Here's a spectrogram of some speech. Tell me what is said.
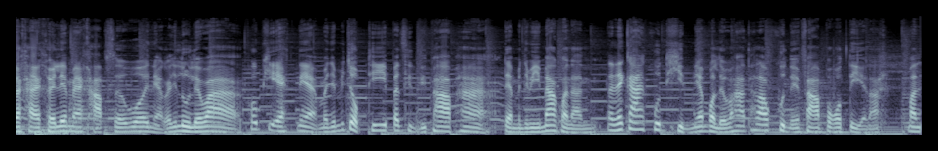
ถ้าใครเคยเล่น Minecraft Server เนี่ยก็จะรู้เลยว่าพวก PX เนี่ยมันจะไม่จบที่ประสิทธิภาพ 5 แต่มันจะมีมากกว่านั้นและในการขุดหินเนี่ยบอกเลยว่าถ้าเราขุดในฟาร์มปกตินะมัน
